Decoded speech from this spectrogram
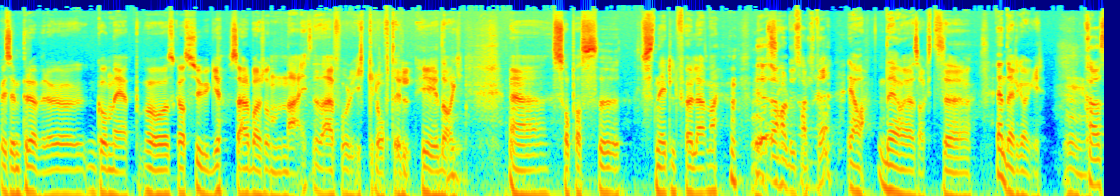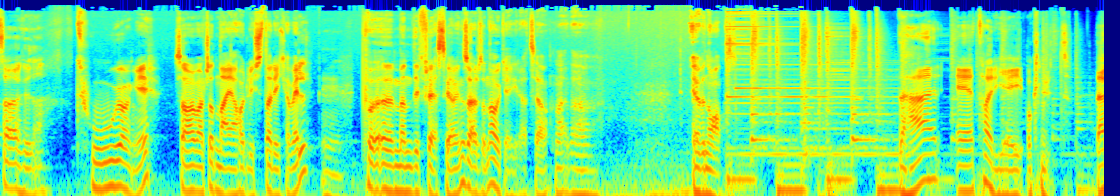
Hvis hun prøver å gå ned og skal suge, så er det bare sånn Nei, det der får du ikke lov til i dag. Eh, såpass eh, snill føler jeg meg. Har du sagt det? ja, det har jeg sagt en del ganger. Hva sa hun da? To ganger så har det vært sånn Nei, jeg har lyst allikevel. På, eh, men de fleste gangene så er det sånn Ok, greit, ja. Nei, da gjør vi noe annet. Det her er Tarjei og Knut. De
